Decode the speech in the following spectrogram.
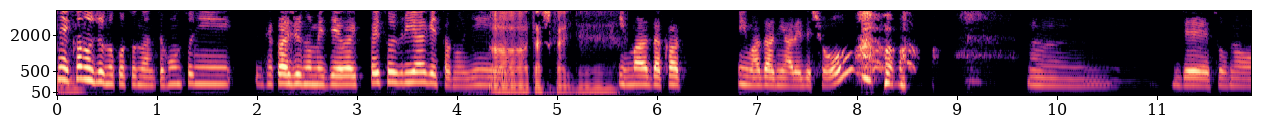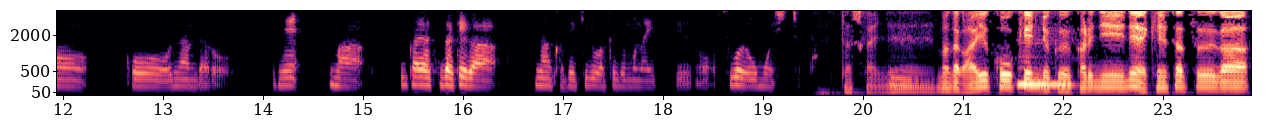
ね、彼女のことなんて本当に世界中のメディアがいっぱい取り上げたのにあー、確かにね。今だか、未だにあれでしょ？うん。で、その、こう、なんだろう。ね。まあ、外圧だけがなんかできるわけでもないっていうのをすごい思い知っちゃった。確かにね。まあだからああいう貢献力、うん仮にね、検察が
